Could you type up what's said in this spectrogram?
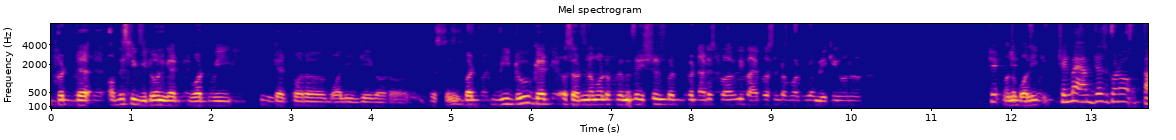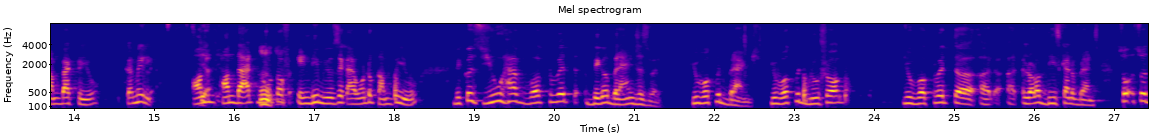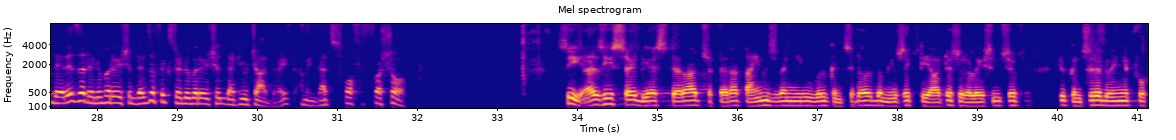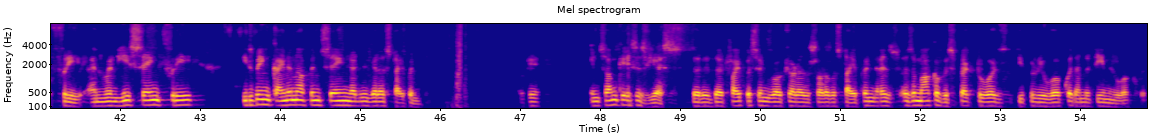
but the, obviously we don't get what we get for a volley gig or a, this thing. But we do get a certain amount of remuneration. But but that is probably five percent of what we are making on a Ch- on a Ch- volley gig. Chinmay, I'm just going to come back to you. Camille, on, Yeah. on that Hmm. note of indie music, I want to come to you because you have worked with bigger brands as well. You work with brands. You work with Blue Frog. You worked with uh, a, a- lot of these kind of brands. So, so there is a remuneration. There is a fixed remuneration that you charge, right? I mean, that's for for sure. See, as he said, yes, there are there are times when you will consider the music, the artist relationship, to consider doing it for free. And when he's saying free, he's being kind enough in saying that we get a stipend. Okay. In some cases, yes, there is that five percent workshop as a sort of a stipend as, as a mark of respect towards the people you work with and the team you work with.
